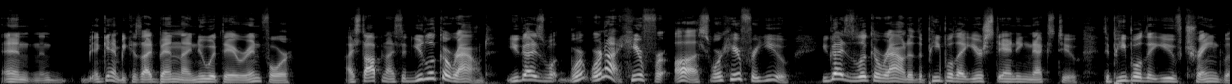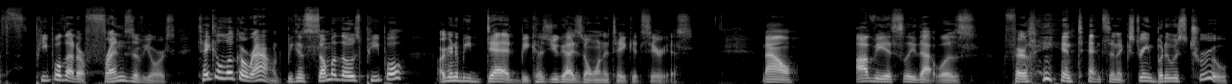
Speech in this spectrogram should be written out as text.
and, and again because I'd been and I knew what they were in for. I stopped and I said, You look around. You guys, we're, we're not here for us. We're here for you. You guys look around at the people that you're standing next to, the people that you've trained with, people that are friends of yours. Take a look around because some of those people are going to be dead because you guys don't want to take it serious. Now, obviously, that was fairly intense and extreme, but it was true.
